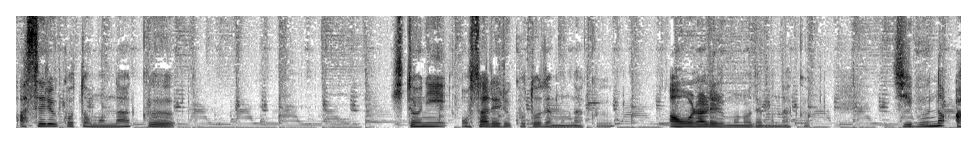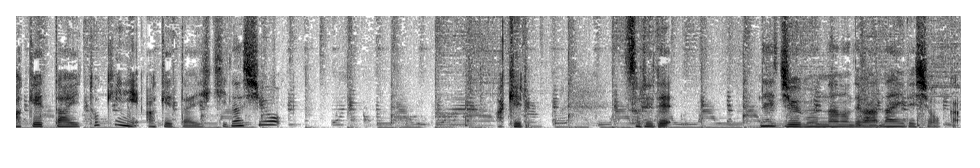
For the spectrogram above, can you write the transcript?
焦ることもなく、人に押されることでもなく、煽られるものでもなく、自分の開けたい時に開けたい引き出しを開ける。それで、ね、十分なのではないでしょうか。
